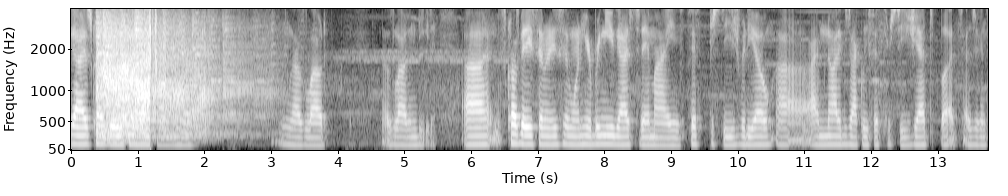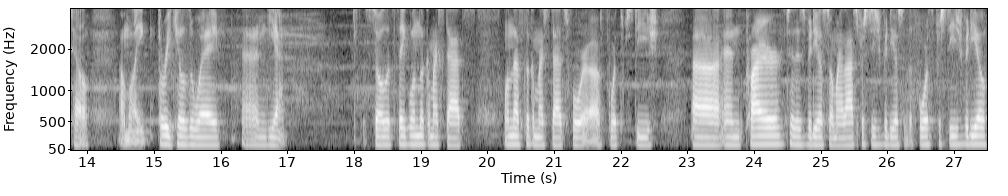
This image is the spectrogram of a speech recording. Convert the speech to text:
guys, Crosby That was loud. That was loud indeed. Uh, it's Crosby8787 here, bringing you guys today my fifth Prestige video. Uh, I'm not exactly fifth Prestige yet, but as you can tell, I'm like three kills away, and yeah. So let's take one look at my stats. One last look at my stats for uh, fourth Prestige. Uh, and prior to this video, so my last Prestige video, so the fourth Prestige video,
